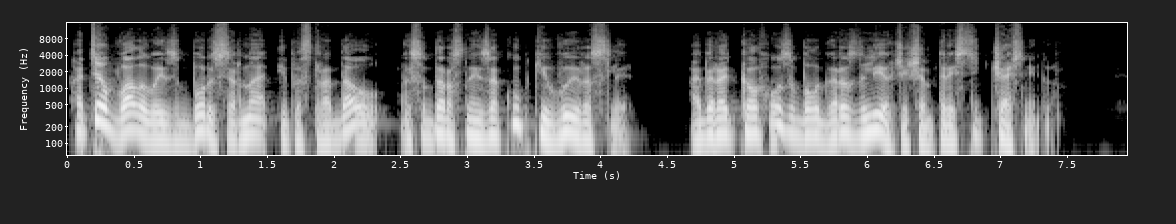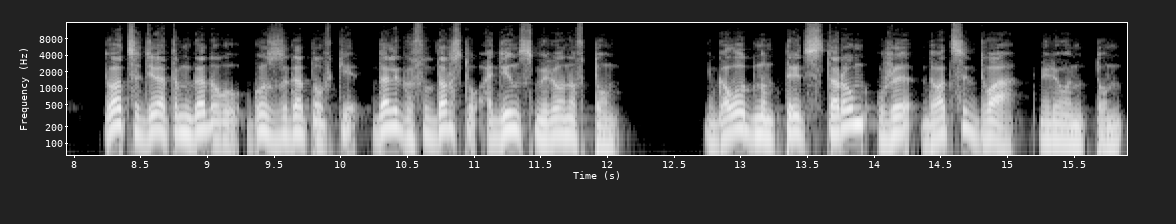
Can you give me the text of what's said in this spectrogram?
Хотя валовый сбор зерна и пострадал, государственные закупки выросли. Обирать колхозы было гораздо легче, чем трясти частников. В 29 году госзаготовки дали государству 11 миллионов тонн. В голодном 32-м уже 22 миллиона тонн,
